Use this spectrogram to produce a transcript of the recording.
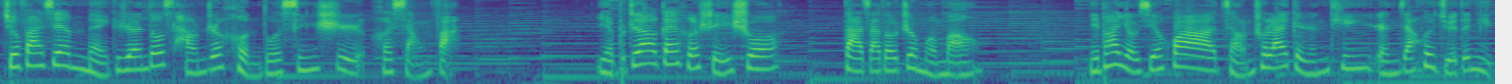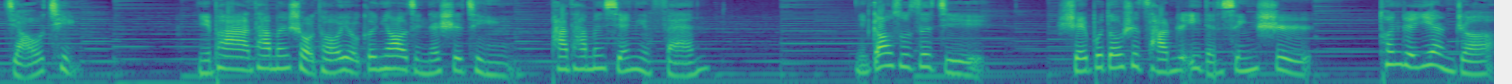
就发现每个人都藏着很多心事和想法，也不知道该和谁说。大家都这么忙，你怕有些话讲出来给人听，人家会觉得你矫情。你怕他们手头有更要紧的事情，怕他们嫌你烦。你告诉自己，谁不都是藏着一点心事，吞着咽着，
